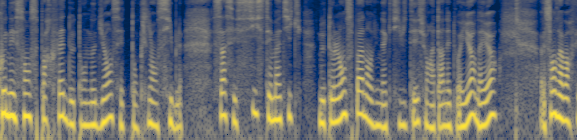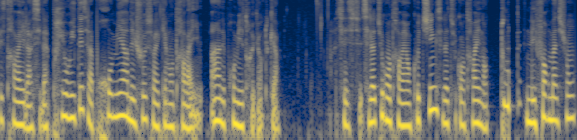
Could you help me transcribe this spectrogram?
connaissance parfaite de ton audience et de ton client cible. Ça, c'est systématique. Ne te lance pas dans une activité sur Internet ou ailleurs, d'ailleurs, euh, sans avoir fait ce travail-là. C'est la priorité, c'est la première des choses sur lesquelles on travaille. Un des premiers trucs, en tout cas. C'est là-dessus qu'on travaille en coaching, c'est là-dessus qu'on travaille dans toutes les formations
